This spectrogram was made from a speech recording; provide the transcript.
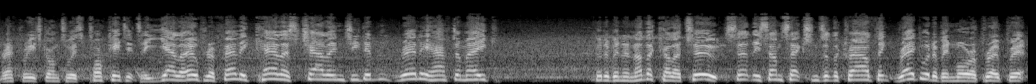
referee's gone to his pocket. It's a yellow for a fairly careless challenge he didn't really have to make. Could have been another colour too. Certainly some sections of the crowd think red would have been more appropriate.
